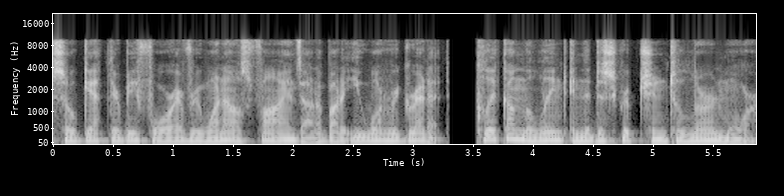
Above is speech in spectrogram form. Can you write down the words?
So get there before everyone else finds out about it. You won't regret it. Click on the link in the description to learn more.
